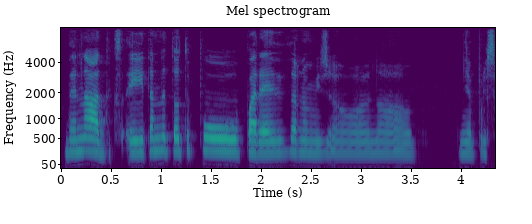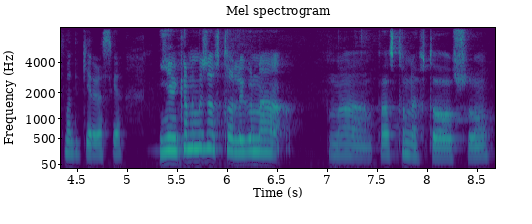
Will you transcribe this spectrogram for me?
Δεν άντεξα. Ήταν τότε που παρέδιδα, νομίζω, ένα... μια πολύ σημαντική εργασία. Γενικά νομίζω αυτό λίγο να, να πας στον εαυτό σου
